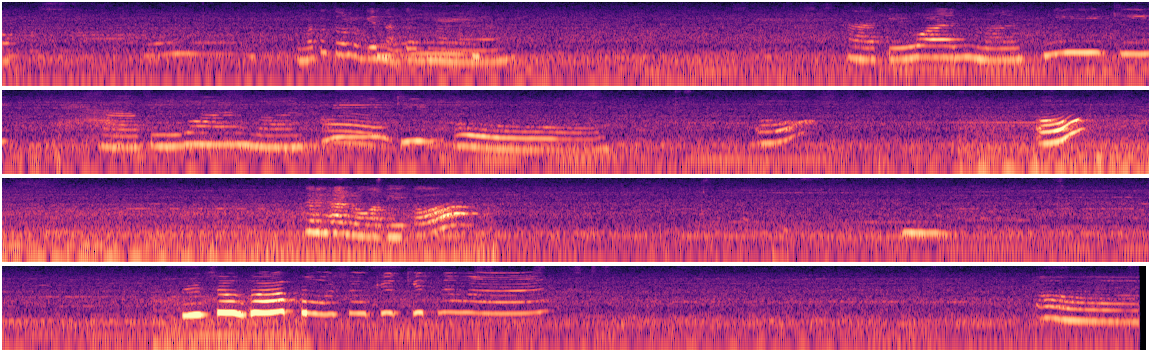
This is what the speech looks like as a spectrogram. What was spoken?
focus. Matutulog yan hanggang mamaya. Happy one month, Nikki. Happy one month, Nikki. Oh. Oh? Oh? Ano ka dito? You're so guwapo. So cute-cute naman.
